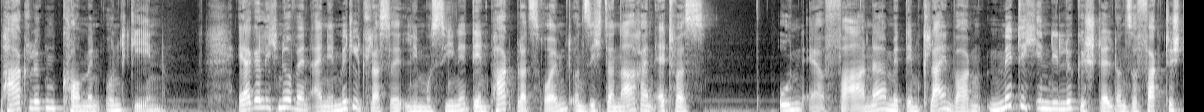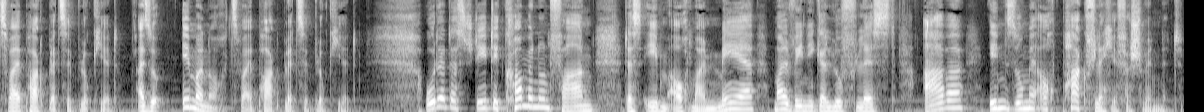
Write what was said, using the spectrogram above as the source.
Parklücken kommen und gehen. Ärgerlich nur, wenn eine Mittelklasse-Limousine den Parkplatz räumt und sich danach ein etwas unerfahrener mit dem Kleinwagen mittig in die Lücke stellt und so faktisch zwei Parkplätze blockiert. Also immer noch zwei Parkplätze blockiert. Oder das stete Kommen und Fahren, das eben auch mal mehr, mal weniger Luft lässt, aber in Summe auch Parkfläche verschwindet.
